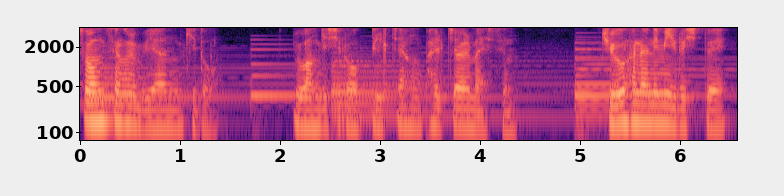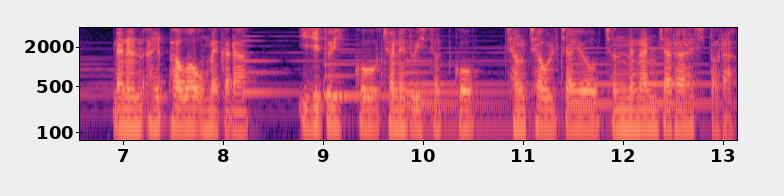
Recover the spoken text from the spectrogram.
수험생을 위한 기도. 요한계시록 1장 8절 말씀. 주 하나님이 이르시되 나는 알파와 오메가라. 이제도 있고 전에도 있었고 장차 올 자요 전능한 자라 하시더라.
